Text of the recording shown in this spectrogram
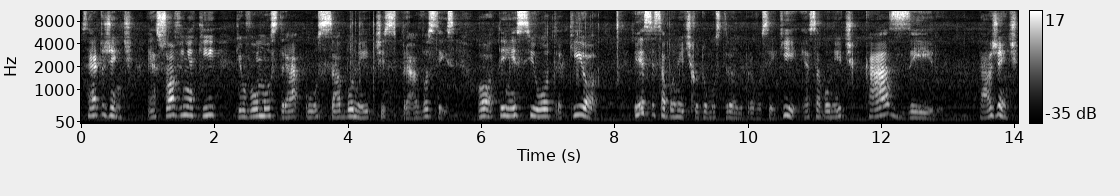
certo, gente? É só vir aqui que eu vou mostrar os sabonetes pra vocês. Ó, tem esse outro aqui, ó. Esse sabonete que eu tô mostrando pra você aqui é sabonete caseiro, tá, gente?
